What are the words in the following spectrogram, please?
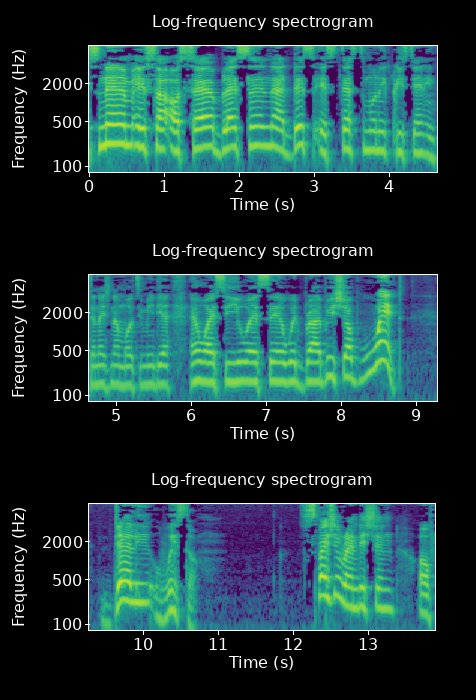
His name is uh, Osir Blessing. Uh, this is Testimony Christian International Multimedia, NYC USA, with Brad Bishop with Daily Wisdom. Special rendition of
